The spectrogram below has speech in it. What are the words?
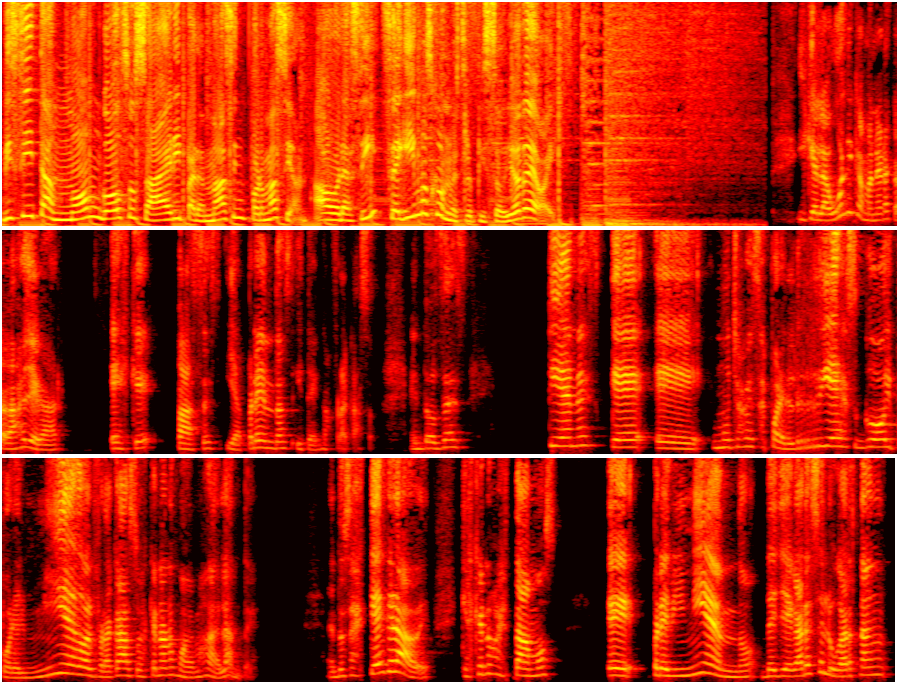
Visita Mom Goal Society para más información. Ahora sí, seguimos con nuestro episodio de hoy. Y que la única manera que vas a llegar es que pases y aprendas y tengas fracaso. Entonces, tienes que, eh, muchas veces por el riesgo y por el miedo al fracaso, es que no nos movemos adelante. Entonces, qué grave que es que nos estamos eh, previniendo de llegar a ese lugar tan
